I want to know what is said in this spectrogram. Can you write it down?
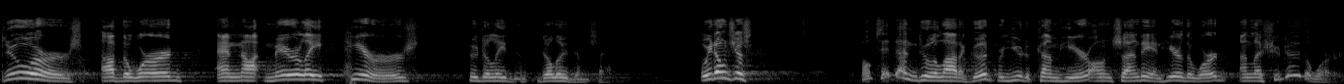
doers of the word and not merely hearers who delude, them, delude themselves. We don't just, folks, it doesn't do a lot of good for you to come here on Sunday and hear the Word unless you do the Word.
